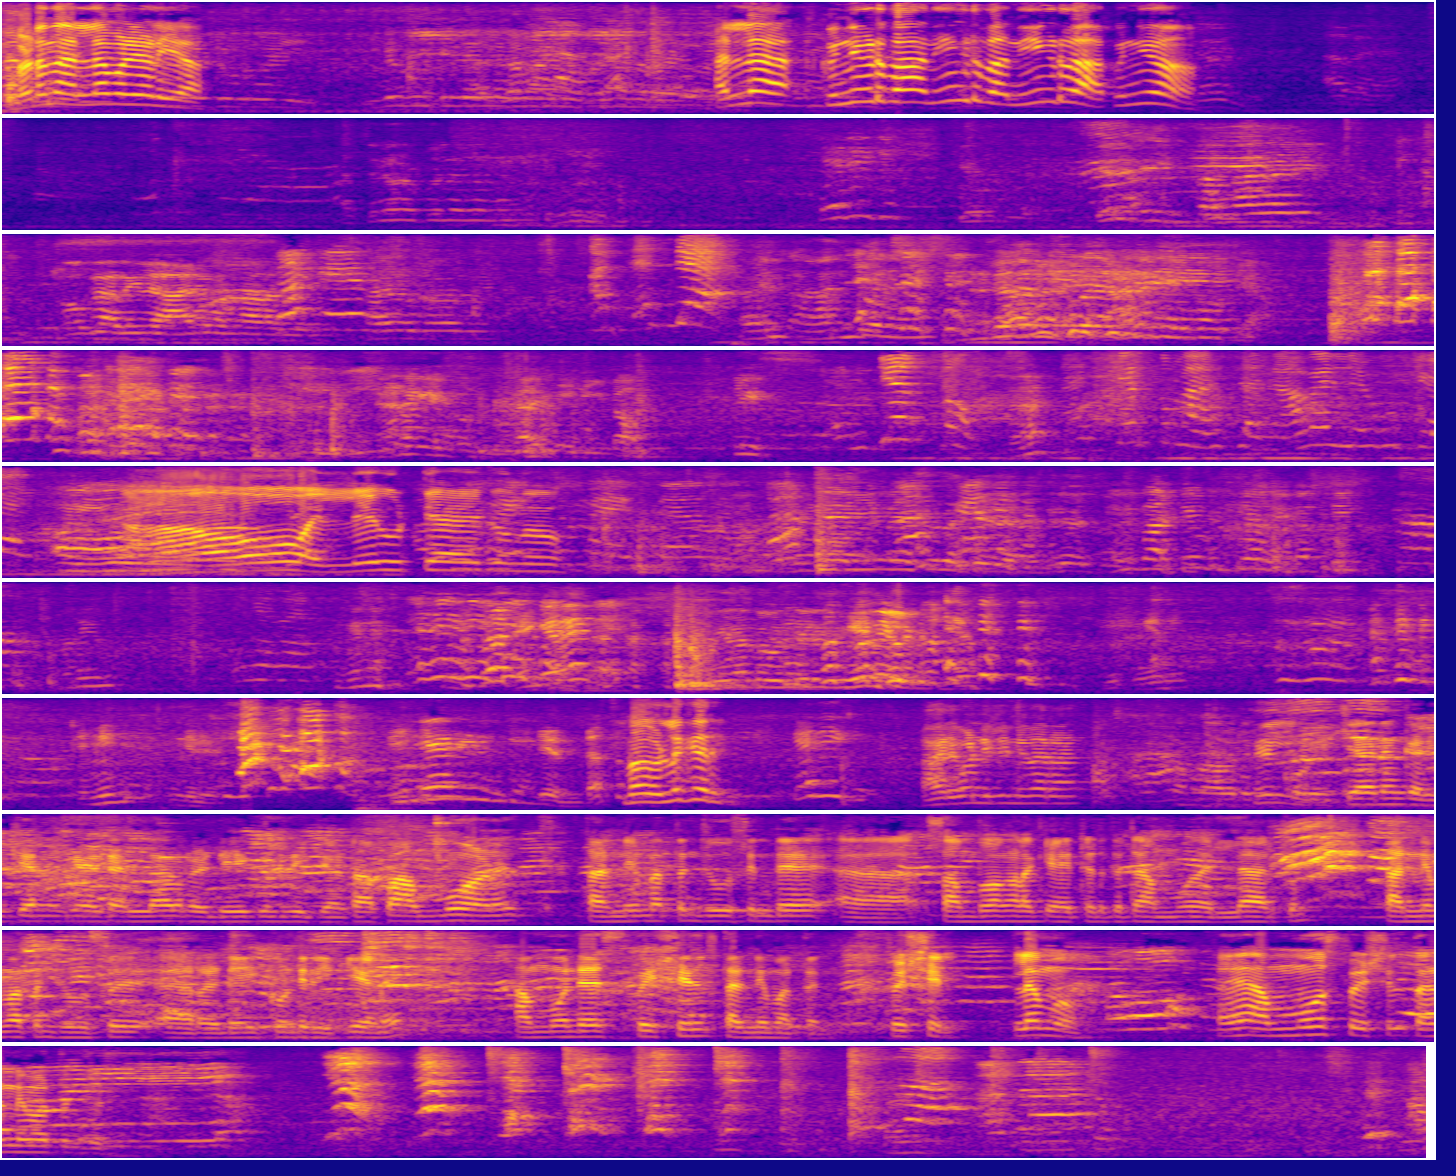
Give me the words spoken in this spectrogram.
ഇവിടെ നല്ല മഴ കളിയാ അല്ല കുഞ്ഞിങ്ങോട്ട് വാ നീ ഇങ്ങോട്ട് വാ നീ ഇങ്ങോട്ട് വാ കുഞ്ഞു. വാ ആ ഓ വലിയ കുട്ടിയായിരുന്നു എന്താ ഉള്ളു കയറി. ആര് വണ്ടിയിൽ ഇനി വരാൻ കുളിക്കാനും കഴിക്കാനും ഒക്കെ ആയിട്ട് എല്ലാം റെഡി ആയിക്കൊണ്ടിരിക്കുക കേട്ടോ. അപ്പൊ അമ്മുവാണ് തണ്ണിമത്തൻ ജ്യൂസിന്റെ സംഭവങ്ങളൊക്കെ ഏറ്റെടുത്തിട്ട് അമ്മു എല്ലാവർക്കും തണ്ണിമത്തൻ ജ്യൂസ് റെഡി ആയിക്കൊണ്ടിരിക്കുകയാണ്. അമ്മുവിന്റെ സ്പെഷ്യൽ തണ്ണിമത്തൻ. സ്പെഷ്യൽ അല്ല അമ്മു? ഏ അമ്മു സ്പെഷ്യൽ തണ്ണിമത്തൻ ജ്യൂസ്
